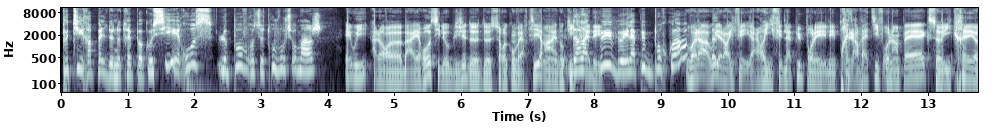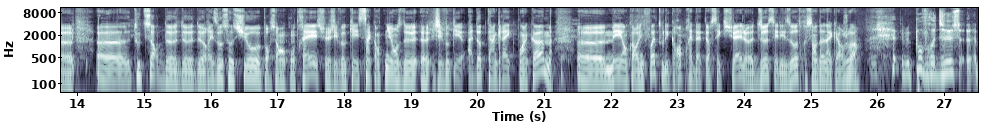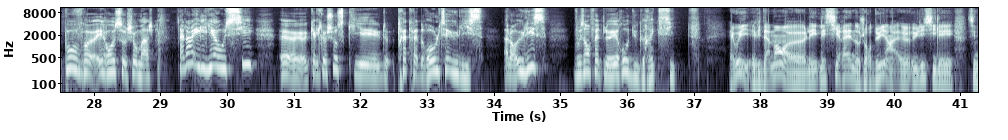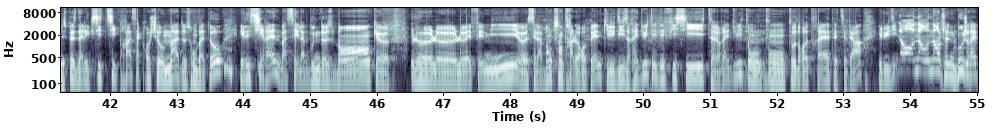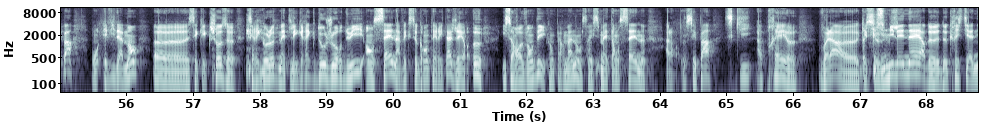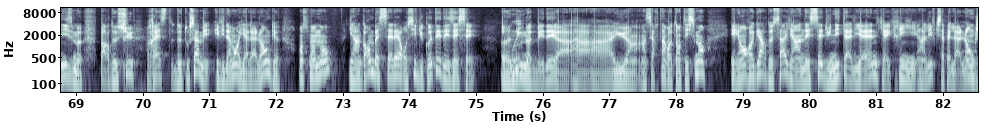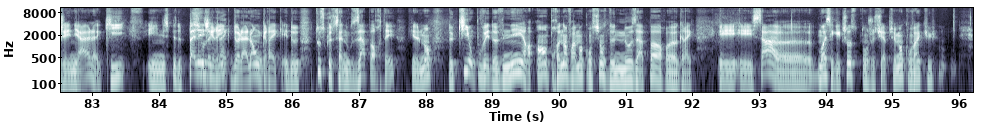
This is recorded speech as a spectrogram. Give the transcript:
petit rappel de notre époque aussi, Eros, le pauvre, se trouve au chômage. Et oui, alors euh, bah, Eros, il est obligé de, de se reconvertir, hein, et donc il Dans la des... pub, et la pub pourquoi? Voilà, oui, alors il fait, alors il fait de la pub pour les, les préservatifs Olympex, euh, il crée euh, euh, toutes sortes de, de- de réseaux sociaux pour se rencontrer. J'évoquais 50 nuances de, euh, j'évoquais adopteungrec.com, euh, mais encore une fois, tous les grands prédateurs sexuels, Zeus et les autres, s'en donnent à cœur joie. Le pauvre Zeus, euh, pauvre Eros au chômage. Alors, il y a aussi euh, quelque chose qui est très très drôle, c'est Ulysse. Alors, Ulysse, vous en faites le héros du Grexit. Et oui, évidemment, euh, les, sirènes aujourd'hui, hein, euh, Ulysse, c'est une espèce d'Alexis Tsipras accroché au mât de son bateau. Et les sirènes, bah, c'est la Bundesbank, euh, le, FMI, c'est la Banque Centrale Européenne qui lui disent réduis tes déficits, réduis ton, taux de retraite, etc. Et lui dit non, non, non, je ne bougerai pas. Bon, évidemment, c'est quelque chose, c'est rigolo de mettre les Grecs d'aujourd'hui en scène avec ce grand héritage. D'ailleurs, eux, ils s'en revendiquent en permanence, hein, ils se mettent en scène. Alors, on ne sait pas ce qui, après, voilà, euh, Bah, quelques millénaires de, de christianisme par-dessus reste de tout ça. Mais évidemment, il y a la langue. En ce moment, il y a un grand best-seller aussi du côté des essais. Euh, Oui. Nous, notre BD a, a- a eu un, un certain retentissement. Et en regard de ça, il y a un essai d'une Italienne qui a écrit un livre qui s'appelle La langue géniale, qui est une espèce de panégyrique de la langue grecque et de tout ce que ça nous apportait, finalement, de qui on pouvait devenir en prenant vraiment conscience de nos apports euh, grecs. Et, et ça, euh, moi, c'est quelque chose dont je suis absolument convaincu.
